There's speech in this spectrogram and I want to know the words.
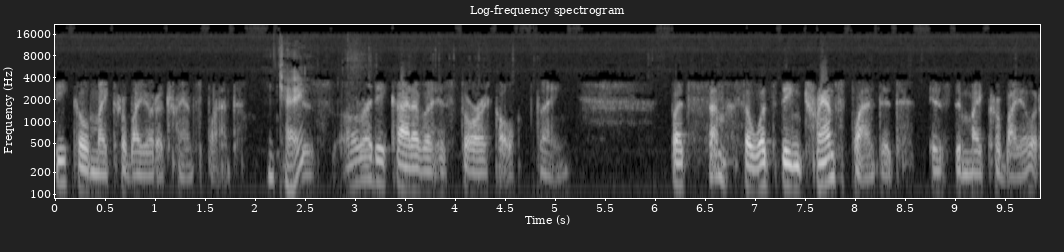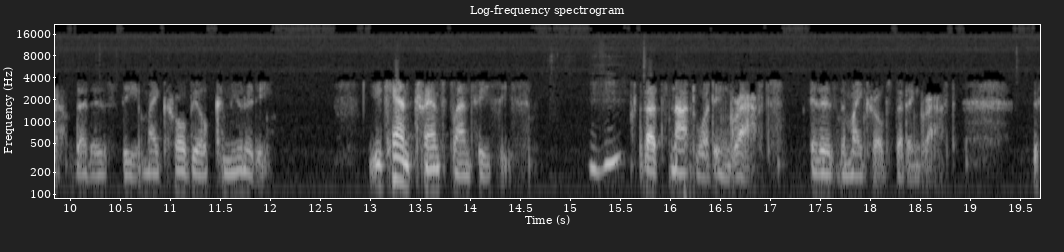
fecal microbiota transplant. Okay. Which is already kind of a historical thing. But some, so what's being transplanted is the microbiota, that is the microbial community. You can't transplant feces. Mm-hmm. That's not what engrafts. It is the microbes that engraft. The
